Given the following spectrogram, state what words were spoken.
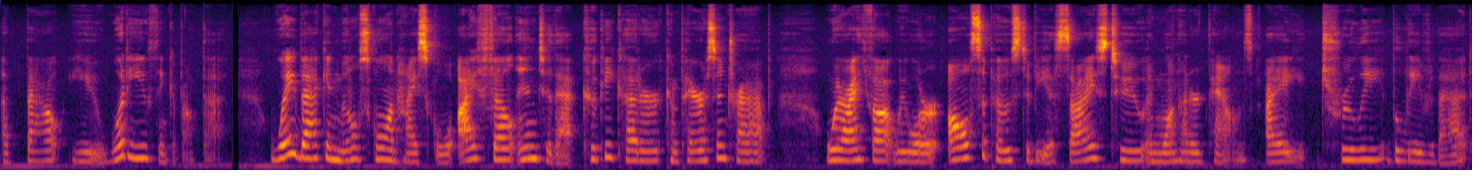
about you? What do you think about that? Way back in middle school and high school, I fell into that cookie cutter comparison trap where I thought we were all supposed to be a size 2 and 100 pounds. I truly believed that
